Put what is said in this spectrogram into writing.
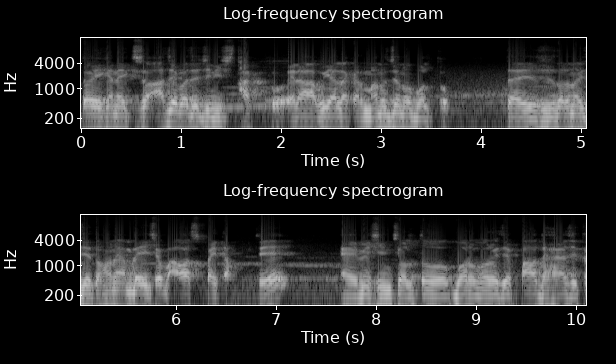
তো এখানে কিছু আজে বাজে জিনিস থাকতো, এরা ওই এলাকার মানুষজনও বলতো। তাই সুতরাং যে তখন আমরা এইসব আওয়াজ পাইতাম যে মেশিন চলতো, বড় বড় যে পাও দেখা যেত।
